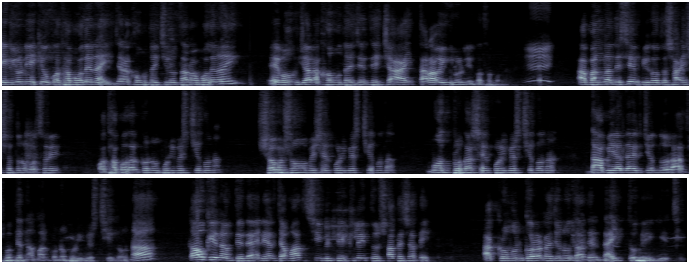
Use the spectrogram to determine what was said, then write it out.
এগুলো নিয়ে কেউ কথা বলে নাই। যারা ক্ষমতায় ছিল তারাও বলে নাই এবং যারা ক্ষমতায় যেতে চায় তারাও এগুলো নিয়ে কথা বলে আর বাংলাদেশে বিগত সাড়ে সতেরো বছরে কথা বলার কোনো পরিবেশ ছিল না সভা সমাবেশের পরিবেশ ছিল না, মত প্রকাশের পরিবেশ ছিল না দাবি আদায়ের জন্য রাজপথে নামার কোনো পরিবেশ ছিল না। কাউকে নামতে দেয়নি। আর জামাত শিবির দেখলেই তো সাথে সাথে আক্রমণ করাটা যেন তাদের দায়িত্ব হয়ে গিয়েছিল।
